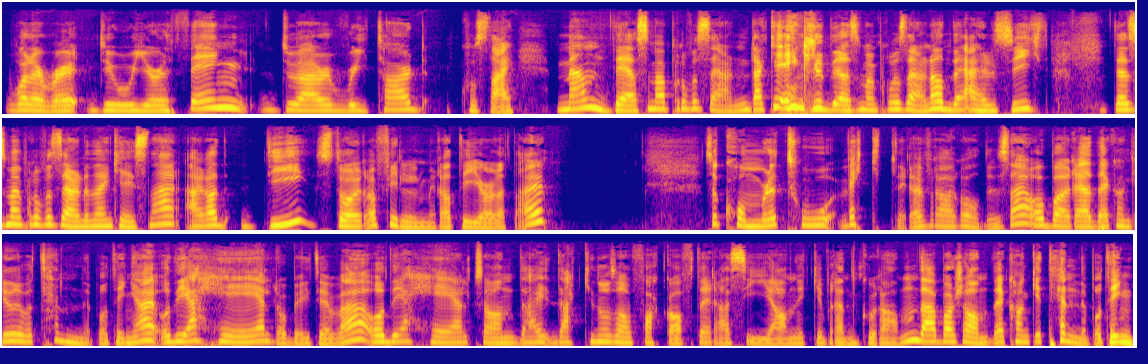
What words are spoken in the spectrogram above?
whatever, do your thing. Du er retard, kos deg. Men det som er provoserende, det er ikke egentlig det som er provoserende, og det er helt sykt. Det som er provoserende i den casen her, er at de står og filmer at de gjør dette her. Så kommer det to vektere fra rådhuset og bare Det kan ikke drive og tenne på ting her. Og de er helt objektive. Og de er helt sånn Det er, det er ikke noe sånn fuck off, dere er Sian, ikke brenn Koranen. Det er bare sånn Det kan ikke tenne på ting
